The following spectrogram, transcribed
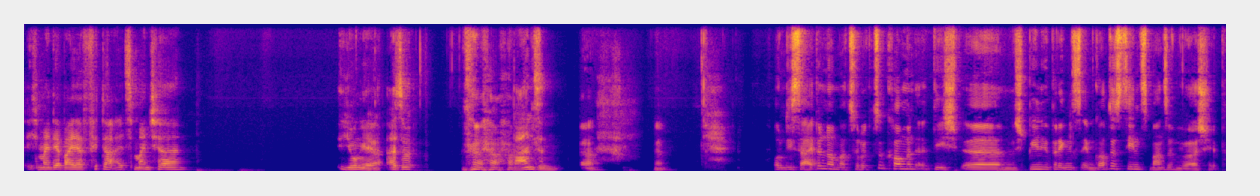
ich meine, der war ja fitter als mancher Junge. Ja. Also Wahnsinn. Ja. Und die Seite nochmal zurückzukommen, die äh, spielen übrigens im Gottesdienst Manson Worship.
